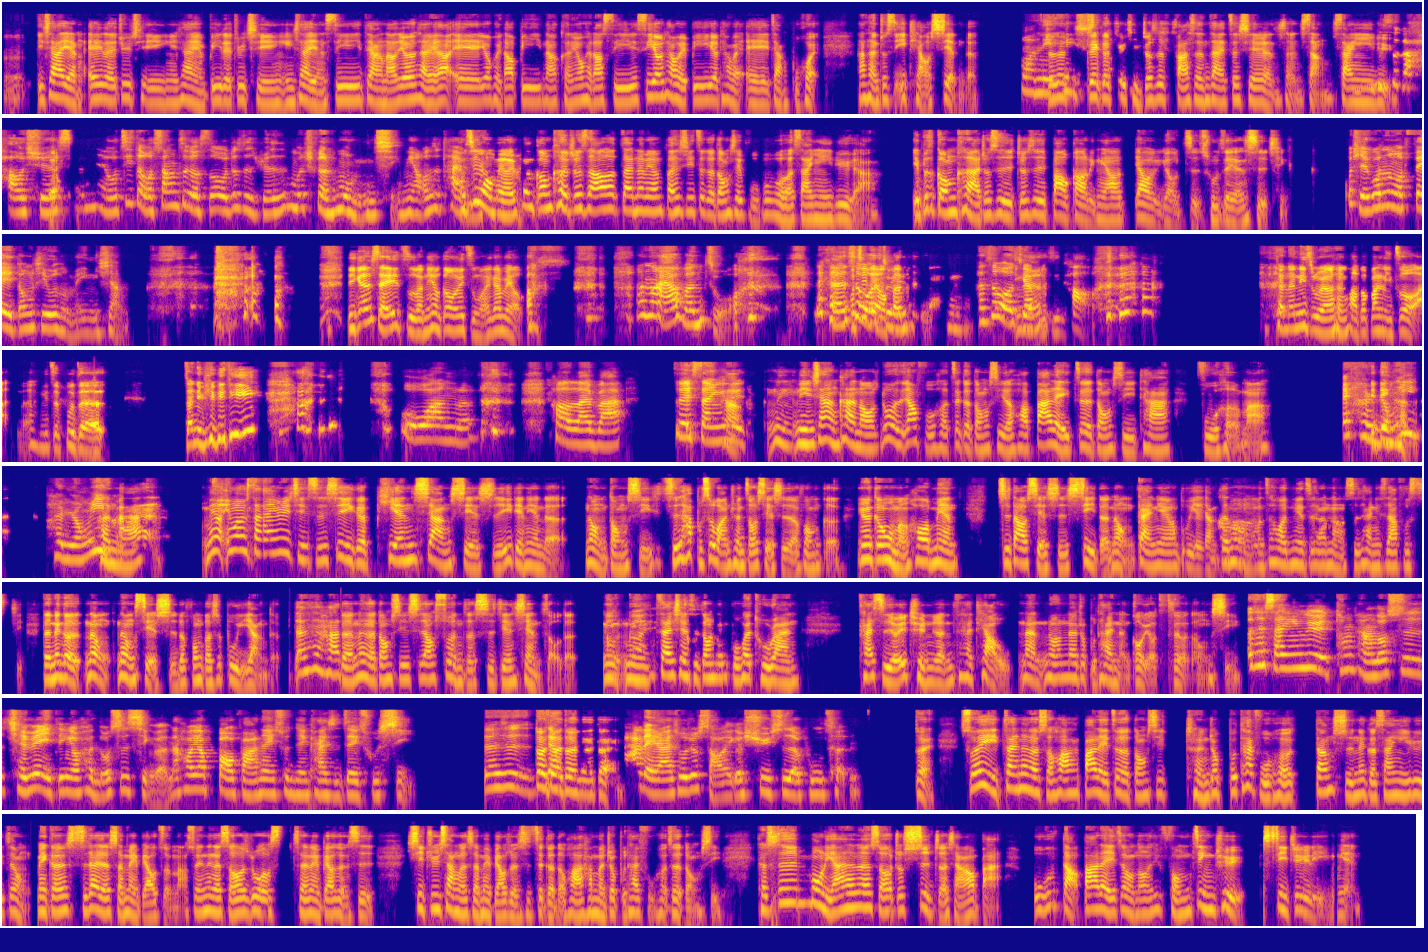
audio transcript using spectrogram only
嗯，一下演 A 的剧情，一下演 B 的剧情，一下演 C 这样，然后又回到 A，又回到 B，然后可能又回到 C，C 又跳回 B，又跳回 A，这样不会，它可能就是一条线的。哇，你就是这个剧情就是发生在这些人身上，三一律是个好学生哎！我记得我上这个时候，我就只觉得这个人莫名其妙，是太……我记得我们有一份功课就是要在那边分析这个东西符不符合三一律啊，也不是功课啊，就是就是报告里面要要有指出这件事情。我写过那么废的东西，我怎么没印象？你跟谁一组啊？你有跟我一组吗？应该没有吧？啊，那还要分组？那可能是我，我有分组啊，可是我觉得好。可能你主人很好，都帮你做完了，你只负责整理 PPT。我忘了，好来吧。对，三月，你你想想看哦，如果要符合这个东西的话，芭蕾这个东西它符合吗？哎、欸，很容易，很容易，很难。没有，因为三一律其实是一个偏向写实一点点的那种东西，其实它不是完全走写实的风格，因为跟我们后面知道写实系的那种概念又不一样，跟我们之后面知道那种斯坦尼斯拉夫斯基的那个那种那种写实的风格是不一样的。但是它的那个东西是要顺着时间线走的，你你在现实中间不会突然。开始有一群人在跳舞，那那那就不太能够有这个东西。而且三音律通常都是前面已经有很多事情了，然后要爆发那一瞬间开始这一出戏。但是对对对对对，芭蕾来说就少了一个叙事的铺陈。对，所以在那个时候，芭蕾这个东西可能就不太符合当时那个三一律这种每个人时代的审美标准嘛。所以那个时候，如果审美标准是戏剧上的审美标准是这个的话，他们就不太符合这个东西。可是莫里安那时候就试着想要把舞蹈芭蕾这种东西缝进去戏剧里面，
